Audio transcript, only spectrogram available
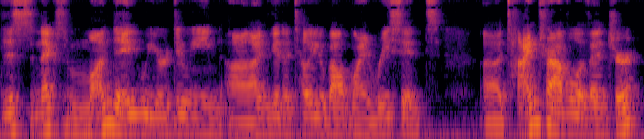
this next Monday, we are doing, uh, I'm going to tell you about my recent uh, time travel adventure.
